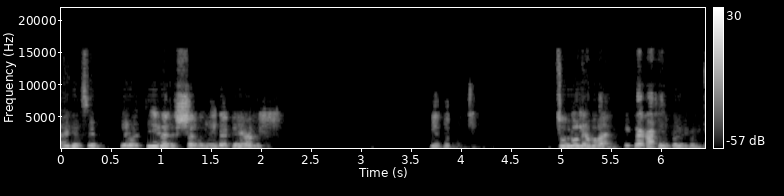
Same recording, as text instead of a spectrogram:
হয়ে গেছে। এবার এই দাগের সাথে এই আমি দিয়ে। চলুন আমরা এটা কাটিং করে নেব।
